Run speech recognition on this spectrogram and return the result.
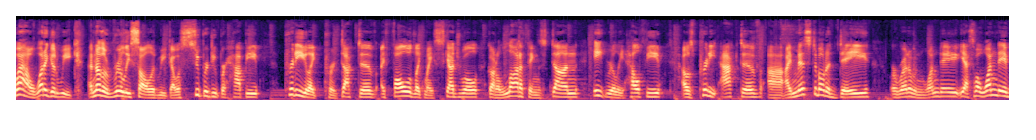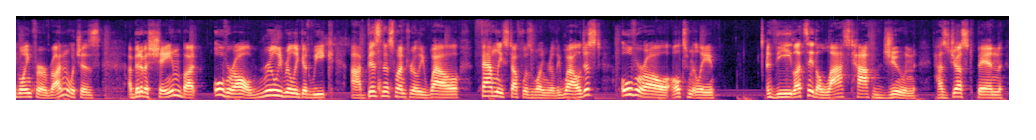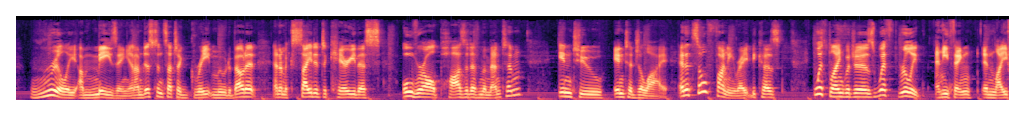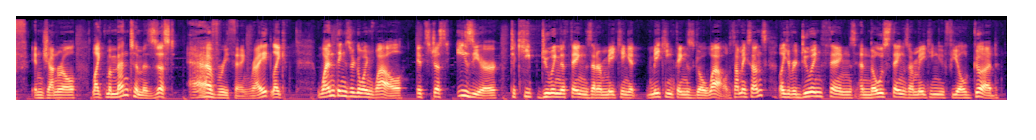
Wow, what a good week. Another really solid week. I was super duper happy pretty like productive. I followed like my schedule, got a lot of things done, ate really healthy. I was pretty active. Uh, I missed about a day or rather in one day. Yes, about one day of going for a run, which is a bit of a shame, but overall, really, really good week. Uh, business went really well. Family stuff was going really well. Just overall, ultimately, the let's say the last half of June has just been really amazing, and I'm just in such a great mood about it, and I'm excited to carry this overall positive momentum into into July. And it's so funny, right? Because with languages, with really anything in life in general, like momentum is just everything, right? Like when things are going well, it's just easier to keep doing the things that are making it making things go well. Does that make sense? Like if you're doing things and those things are making you feel good,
